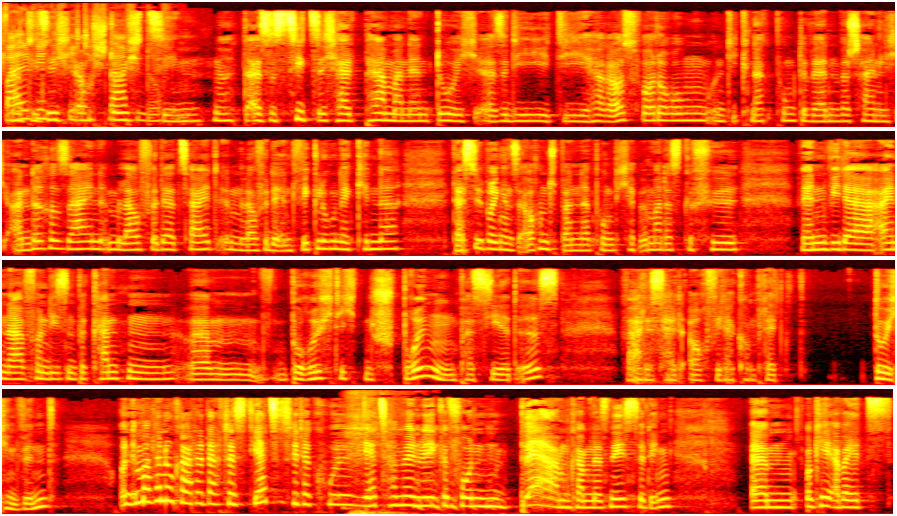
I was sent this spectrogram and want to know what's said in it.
weil die wir sich auch durchziehen. Ne? Also es zieht sich halt permanent durch. Also die, die Herausforderungen und die Knackpunkte werden wahrscheinlich andere sein im Laufe der Zeit, im Laufe der Entwicklung der Kinder. Das ist übrigens auch ein spannender Punkt. Ich habe immer das Gefühl, wenn wieder einer von diesen bekannten, ähm, berüchtigten Sprüngen passiert ist, war das halt auch wieder komplett durch den Wind. Und immer wenn du gerade dachtest, jetzt ist wieder cool, jetzt haben wir einen Weg gefunden, bam, kam das nächste Ding. Ähm, okay, aber jetzt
